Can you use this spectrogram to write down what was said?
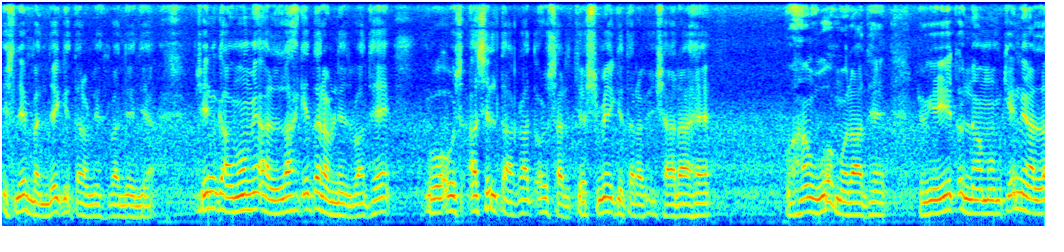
اس لیے بندے کی طرف نسبت دے دیا۔ جن کاموں میں اللہ کی طرف نسبت ہے وہ اس اصل طاقت اور سرچشمے کی طرف اشارہ ہے۔ وہاں وہ مراد ہے کیونکہ یہ تو ناممکن ہے، اللہ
